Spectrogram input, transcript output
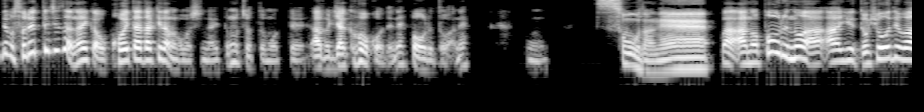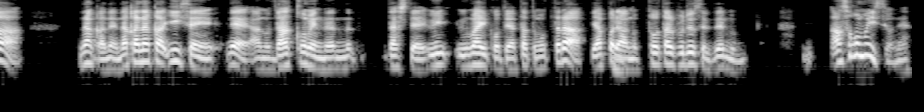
でもそれって実は何かを超えただけなのかもしれないともちょっと思ってあの逆方向でねポールとはねそうだね。まああのポールのあああいう土俵ではなんかねなかなかいい線ねあのダークコメンで出してううまいことやったと思ったらやっぱりあの、トータルプロデュースで全部あそこもいいですよね。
